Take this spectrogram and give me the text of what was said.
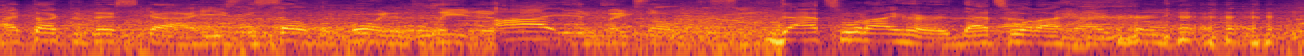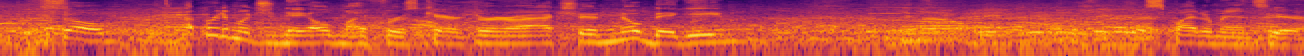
I talked to this guy. He's the self-appointed leader. I- he makes all the decisions. that's what I heard. That's what I heard. so I pretty much nailed my first character interaction. No biggie. You know, Spider-Man's here.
